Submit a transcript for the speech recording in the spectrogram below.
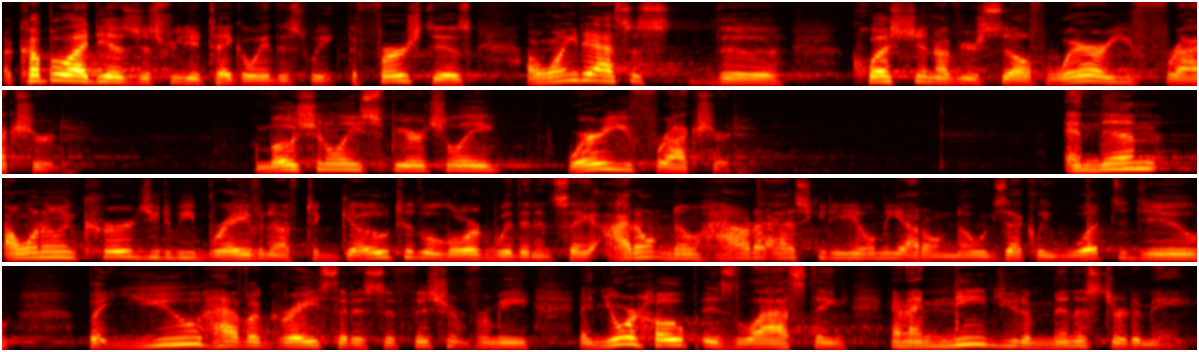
A couple ideas just for you to take away this week. The first is I want you to ask the question of yourself where are you fractured? Emotionally, spiritually, where are you fractured? And then I want to encourage you to be brave enough to go to the Lord with it and say, I don't know how to ask you to heal me. I don't know exactly what to do, but you have a grace that is sufficient for me, and your hope is lasting, and I need you to minister to me.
